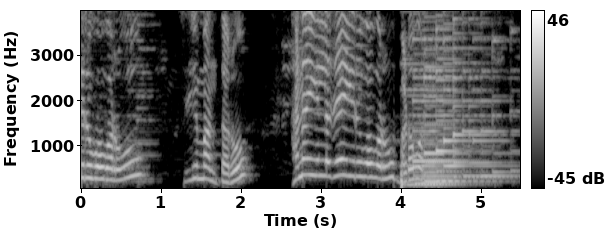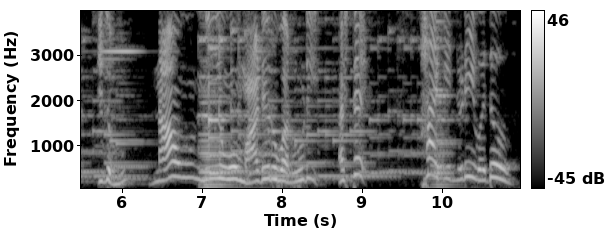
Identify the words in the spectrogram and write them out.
ಇರುವವರು ಶ್ರೀಮಂತರು, ಹಣ ಇಲ್ಲದೆ ಇರುವವರು ಬಡವರು. ಇದು ನಾವು ನೀವು ಮಾಡಿರುವ ರೂಢಿ ಅಷ್ಟೇ. ಹಾಗೆ ನುಡಿಯುವುದು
